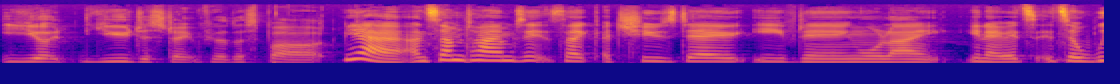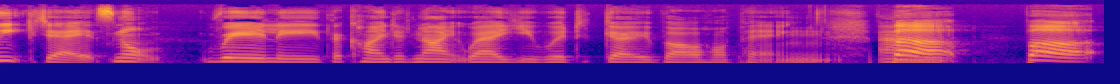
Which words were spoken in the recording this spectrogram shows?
you you just don't feel the spark. Yeah, and sometimes it's like a Tuesday evening or like, you know, it's it's a weekday. It's not really the kind of night where you would go bar hopping. Um, But but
